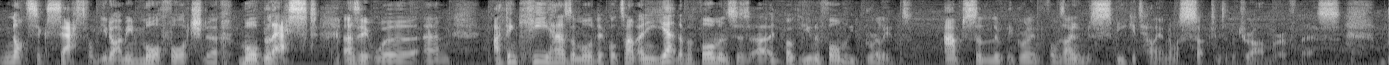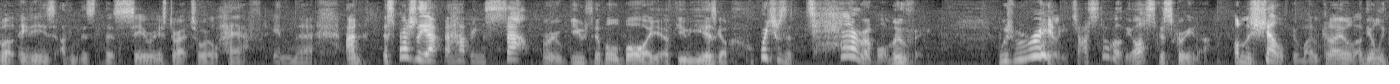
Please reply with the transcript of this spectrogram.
not successful, but you know what I mean, more fortunate, more blessed, as it were. And I think he has a more difficult time. And yet the performances are both uniformly brilliant. Absolutely brilliant performance. I don't even speak Italian. I was sucked into the drama of this, but it is. I think there's there's serious directorial heft in there, and especially after having sat through Beautiful Boy a few years ago, which was a terrible movie was really. I still got the Oscar screener on the shelf in my. I, the only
